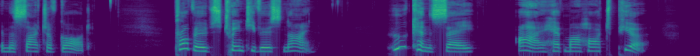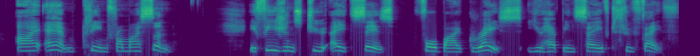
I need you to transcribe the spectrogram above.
in the sight of God. Proverbs 20, verse 9. Who can say, I have my heart pure? I am clean from my sin. Ephesians 2 8 says, For by grace you have been saved through faith.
